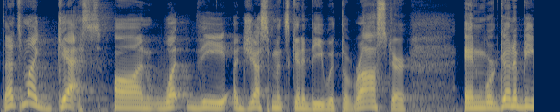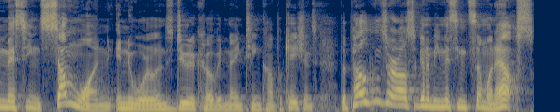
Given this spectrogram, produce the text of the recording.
that's my guess on what the adjustment's going to be with the roster. And we're going to be missing someone in New Orleans due to COVID 19 complications. The Pelicans are also going to be missing someone else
